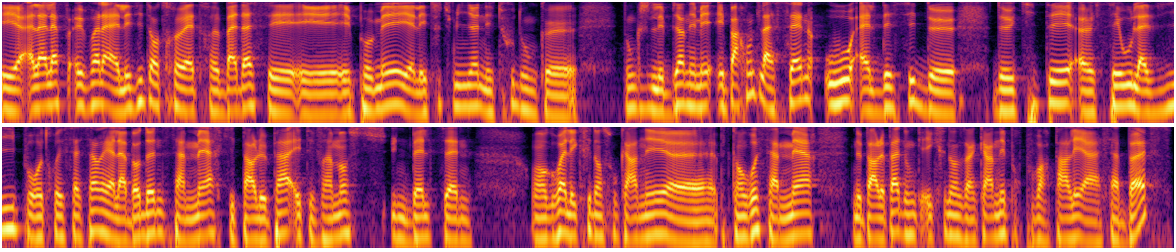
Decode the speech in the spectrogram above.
Et elle, a la f- et voilà, elle hésite entre être badass et, et, et paumée. Et elle est toute mignonne et tout. Donc, euh, donc je l'ai bien aimée. Et par contre, la scène où elle décide de, de quitter euh, Séoul la vie pour retrouver sa sœur et elle abandonne sa mère qui parle pas était vraiment une belle scène. Où, en gros, elle écrit dans son carnet, euh, parce qu'en gros, sa mère ne parle pas, donc écrit dans un carnet pour pouvoir parler à sa boss.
